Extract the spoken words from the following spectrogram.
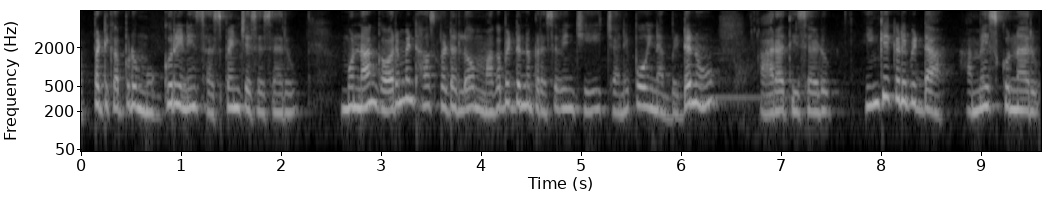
అప్పటికప్పుడు ముగ్గురిని సస్పెండ్ చేసేశారు. మొన్న గవర్నమెంట్ హాస్పిటల్లో మగబిడ్డను ప్రసవించి చనిపోయిన బిడ్డను ఆరా తీశాడు. ఇంకెక్కడి బిడ్డ? అమ్మేసుకున్నారు.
